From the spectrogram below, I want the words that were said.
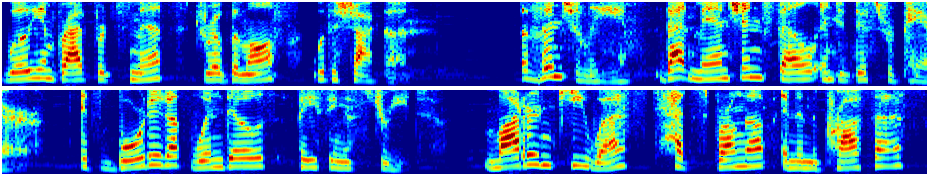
William Bradford Smith drove them off with a shotgun. Eventually, that mansion fell into disrepair, its boarded up windows facing a street, Modern Key West had sprung up and, in the process,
